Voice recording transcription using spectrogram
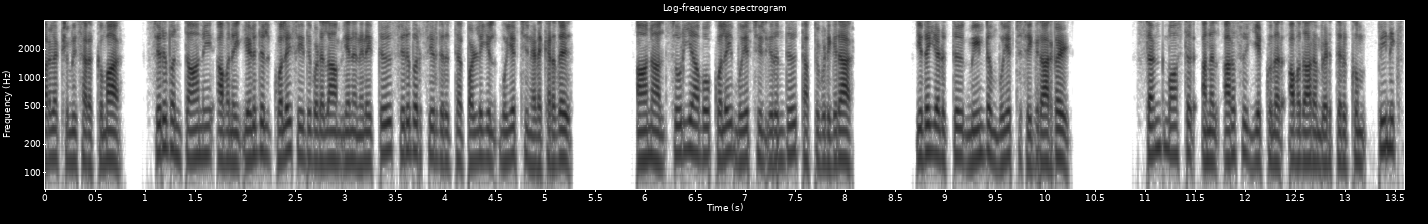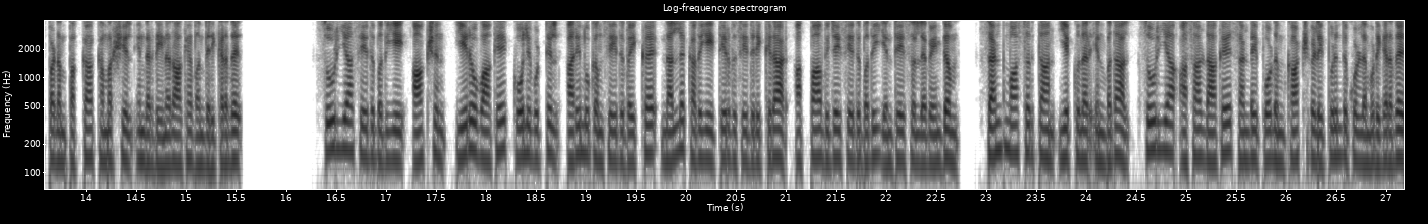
வரலட்சுமி சரக்குமார் சிறுவன் தானே அவனை எளிதில் கொலை செய்துவிடலாம் என நினைத்து சிறுவர் சீர்திருத்த பள்ளியில் முயற்சி நடக்கிறது. ஆனால் சூர்யாவோ கொலை முயற்சியில் இருந்து தப்பிவிடுகிறார். இதையடுத்து மீண்டும் முயற்சி செய்கிறார்கள். சண்ட் மாஸ்டர் அனல் அரசு இயக்குனர் அவதாரம் எடுத்திருக்கும் பீனிக்ஸ் படம் பக்கா கமர்ஷியல் என்டர்டெய்னராக வந்திருக்கிறது. சூர்யா சேதுபதியை ஆக்ஷன் ஹீரோவாக கோலிவுட்டில் அறிமுகம் செய்து வைக்க நல்ல கதையை தேர்வு செய்திருக்கிறார் அப்பா விஜய் சேதுபதி என்றே சொல்ல வேண்டும். சண்ட் மாஸ்டர் தான் இயக்குனர் என்பதால் சூர்யா அசால்டாக சண்டை போடும் காட்சிகளை புரிந்து கொள்ள முடிகிறது.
